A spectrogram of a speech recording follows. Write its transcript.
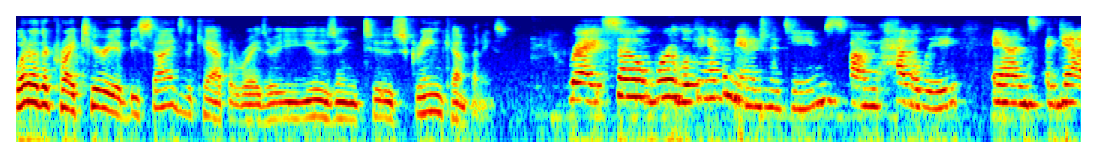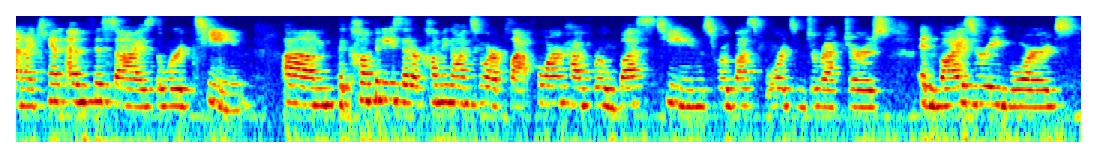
What other criteria besides the capital raise are you using to screen companies? Right. So we're looking at the management teams um, heavily, and again, I can't emphasize the word team. Um, the companies that are coming onto our platform have robust teams, robust boards of directors, advisory boards,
